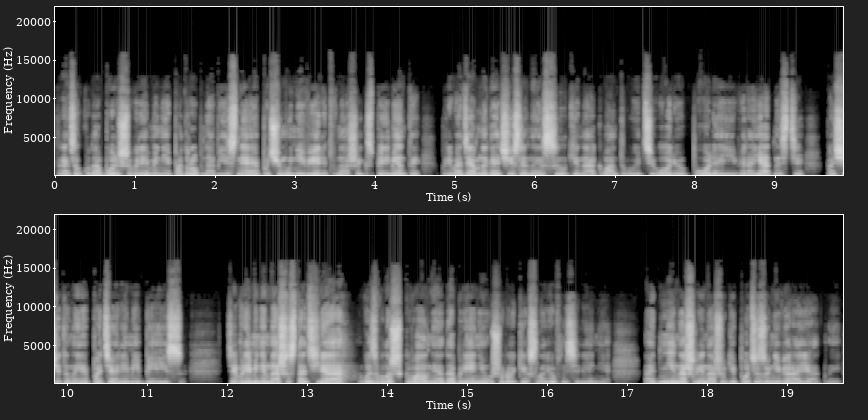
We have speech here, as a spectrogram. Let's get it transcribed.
тратил куда больше времени, подробно объясняя, почему не верит в наши эксперименты, приводя многочисленные ссылки на квантовую теорию поля и вероятности, посчитанные по теореме Бейса. Тем временем наша статья вызвала шквал неодобрения у широких слоев населения. Одни нашли нашу гипотезу невероятной,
